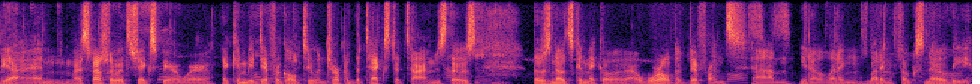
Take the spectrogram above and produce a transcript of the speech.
Yeah. And especially with Shakespeare, where it can be difficult to interpret the text at times, those those notes can make a, a world of difference. Um, you know, letting letting folks know the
